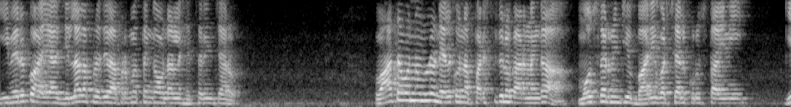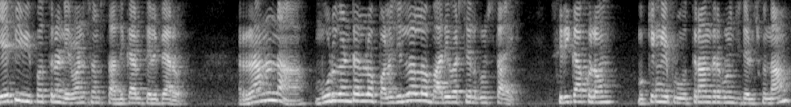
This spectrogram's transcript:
ఈ మేరకు ఆయా జిల్లాల ప్రజలు అప్రమత్తంగా ఉండాలని హెచ్చరించారు. వాతావరణంలో నెలకొన్న పరిస్థితుల కారణంగా మోస్తరు నుంచి భారీ వర్షాలు కురుస్తాయని ఏపీ విపత్తుల నిర్వహణ సంస్థ అధికారులు తెలిపారు. రానున్న మూడు గంటల్లో పలు జిల్లాల్లో భారీ వర్షాలు కురుస్తాయి. శ్రీకాకుళం ముఖ్యంగా ఇప్పుడు ఉత్తరాంధ్ర గురించి తెలుసుకుందాం.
